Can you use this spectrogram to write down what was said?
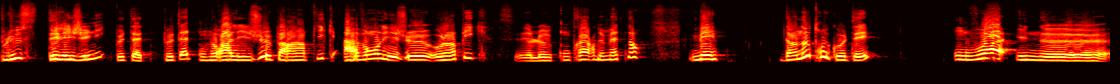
plus télégénique peut-être. Peut-être qu'on aura les Jeux paralympiques avant les Jeux olympiques. Le contraire de maintenant. Mais d'un autre côté, on voit euh,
